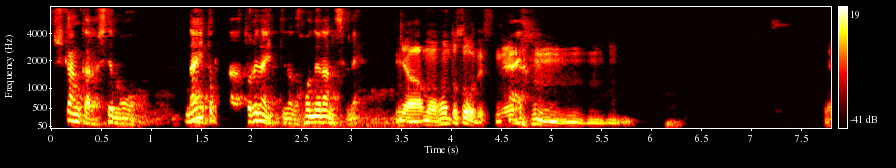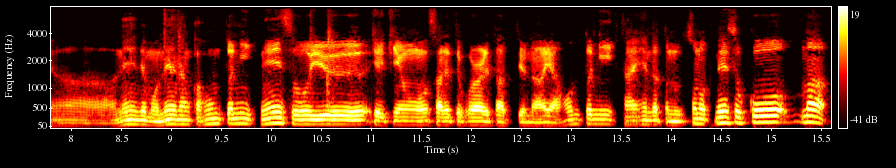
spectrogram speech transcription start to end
機関からしても、ないとこから取れないっていうのが本音なんですよね。いや、もう本当そうですね。はい、いやね、でもね、なんか本当にね、そういう経験をされてこられたっていうのは、いや、本当に大変だったの。そのね、そこを、まあ、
